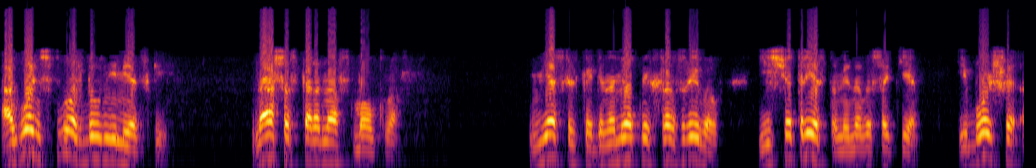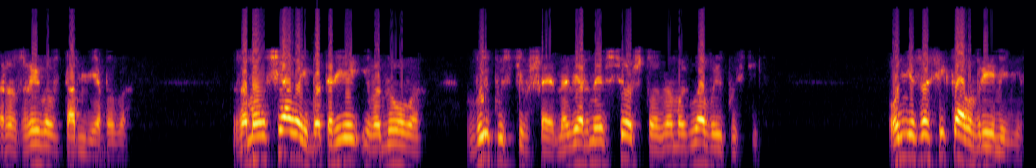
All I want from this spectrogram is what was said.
Огонь сплошь был немецкий. Наша сторона смолкла. Несколько минометных разрывов еще треснули на высоте, и больше разрывов там не было. Замолчала и батарея Иванова, выпустившая, наверное, все, что она могла выпустить. Он не засекал времени,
